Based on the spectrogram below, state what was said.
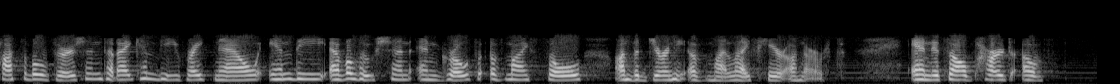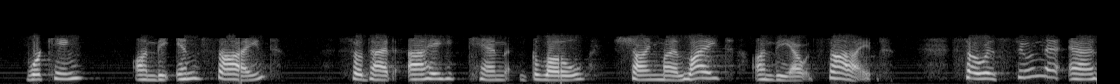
possible version that I can be right now in the evolution and growth of my soul on the journey of my life here on earth. And it's all part of working on the inside so that I can glow, shine my light on the outside. So as soon as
